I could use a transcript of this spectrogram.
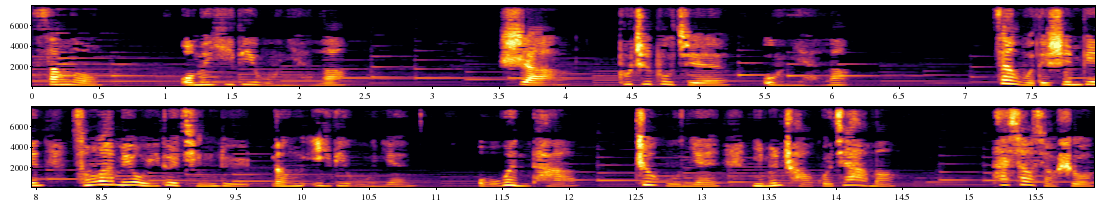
桑龙，我们异地五年了。”是啊，不知不觉五年了。在我的身边，从来没有一对情侣能异地五年。我问他：“这五年你们吵过架吗？”他笑笑说：“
